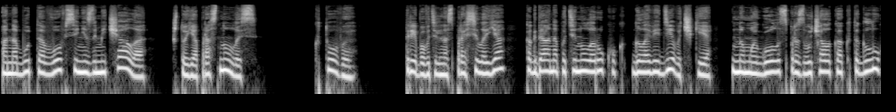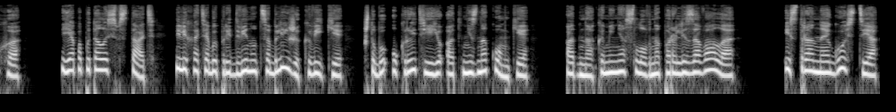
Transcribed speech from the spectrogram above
Она будто вовсе не замечала, что я проснулась. «Кто вы?» – требовательно спросила я, когда она потянула руку к голове девочки, но мой голос прозвучал как-то глухо. Я попыталась встать или хотя бы придвинуться ближе к Вике, чтобы укрыть ее от незнакомки. Однако меня словно парализовало, и странная гостья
